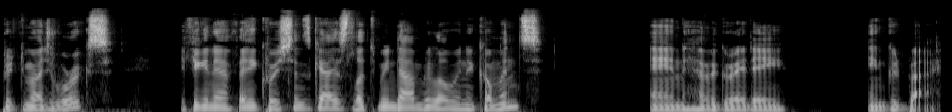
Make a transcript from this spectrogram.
pretty much works. If you're gonna have any questions, guys, let me down below in the comments and have a great day and goodbye.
